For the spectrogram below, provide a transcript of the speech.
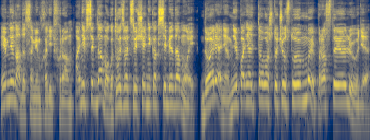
«Им не надо самим ходить в храм. Они всегда могут вызвать священника к себе домой. Дворяне, мне понять того, что что чувствуем мы, простые люди.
